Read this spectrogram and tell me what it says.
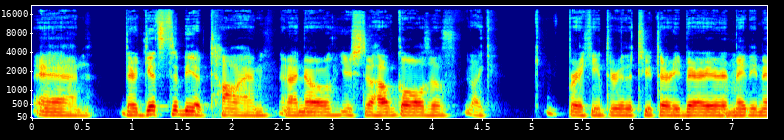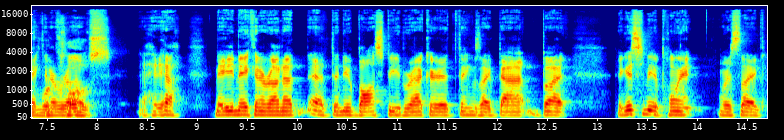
And there gets to be a time, and I know you still have goals of like breaking through the 230 barrier and maybe making We're a close. run. Yeah. Maybe making a run at, at the new ball speed record, things like that. But there gets to be a point where it's like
